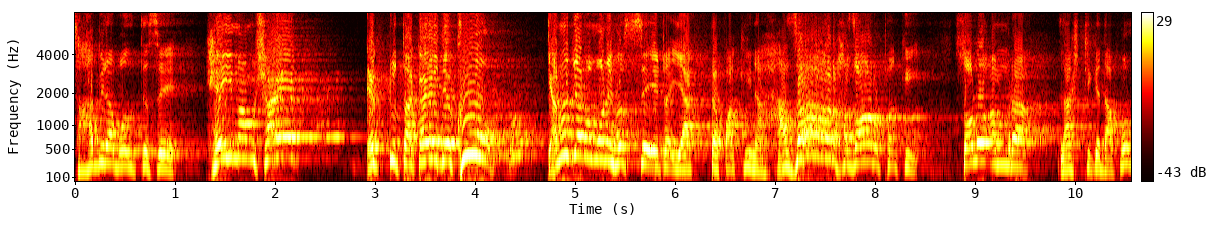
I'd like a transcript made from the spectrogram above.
সাহাবিরা বলতেছে, হে ইমাম সাহেব, একটু তাকাই দেখু। কেন যেন মনে হচ্ছে এটা একটা পাখি না, হাজার হাজার পাখি। চলো আমরা লাশটিকে দাপন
